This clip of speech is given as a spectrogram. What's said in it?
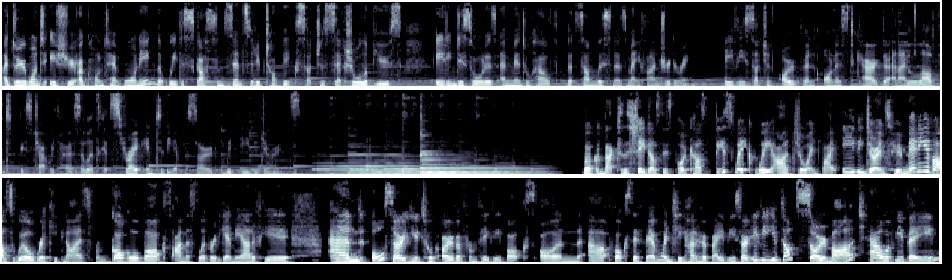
I do want to issue a content warning that we discuss some sensitive topics such as sexual abuse, eating disorders, and mental health that some listeners may find triggering. Yvie's such an open, honest character, and I loved this chat with her. So let's get straight into the episode with Yvie Jones. Welcome back to the She Does This podcast. This week we are joined by Yvie Jones, who many of us will recognize from Gogglebox, I'm a Celebrity, Get Me Out of Here. And also, you took over from Fifi Box on uh, Fox FM when she had her baby. So, Yvie, you've done so much. How have you been?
